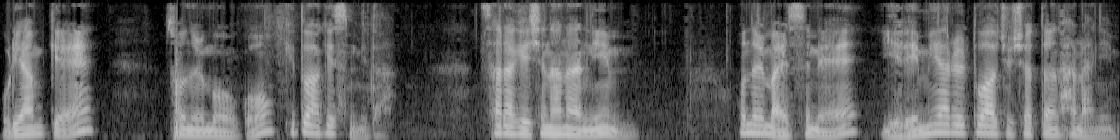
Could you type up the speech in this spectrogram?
우리 함께 손을 모으고 기도하겠습니다. 살아계신 하나님, 오늘 말씀에 예레미야를 도와주셨던 하나님,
